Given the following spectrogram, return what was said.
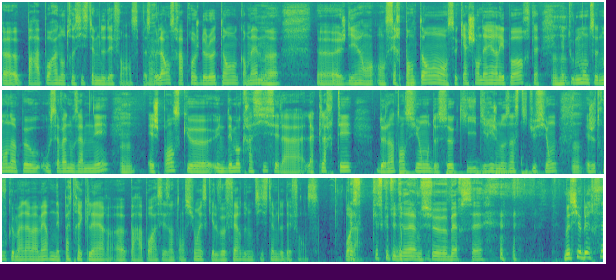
euh, par rapport à notre système de défense. Parce que là, on se rapproche de l'OTAN quand même, Mhm. Euh, je dirais, en, en serpentant, en se cachant derrière les portes. Mhm. Et tout le monde se demande un peu où, où ça va nous amener. Mhm. Et je pense qu'une démocratie, c'est la, la clarté de l'intention de ceux qui dirigent nos institutions. Mhm. Et je trouve que Madame Amerde n'est pas très claire euh, par rapport à ses intentions et ce qu'elle veut faire de notre système de défense. Voilà. Qu'est-ce- Qu'est-ce que tu dirais à M. Berset? Monsieur Berset,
